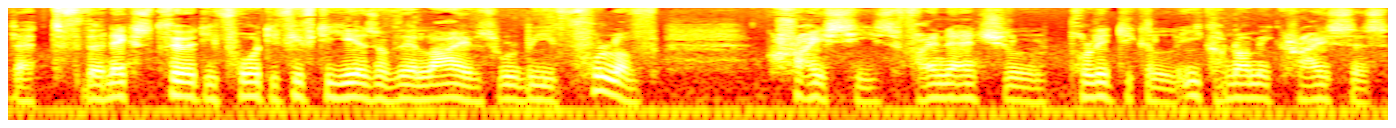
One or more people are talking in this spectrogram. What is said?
that the next 30, 40, 50 years of their lives will be full of crises, financial, political, economic crisis.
